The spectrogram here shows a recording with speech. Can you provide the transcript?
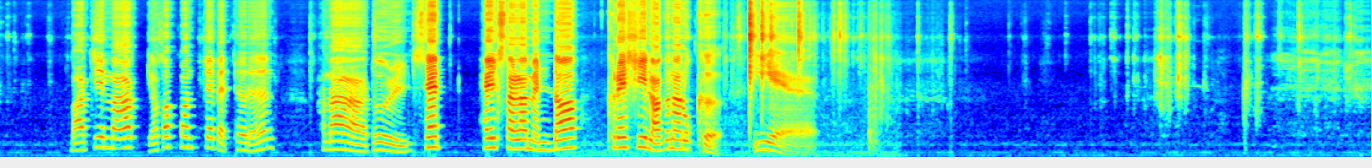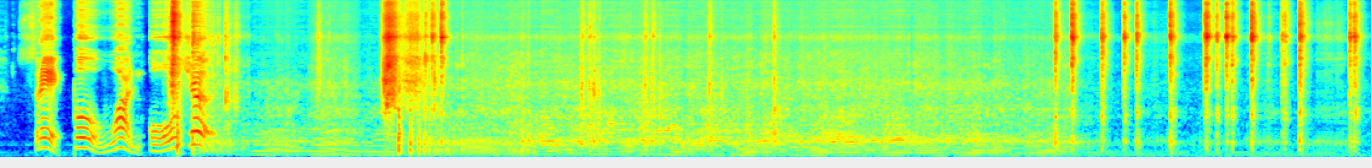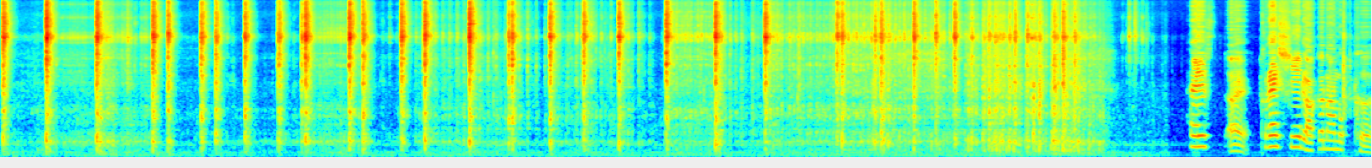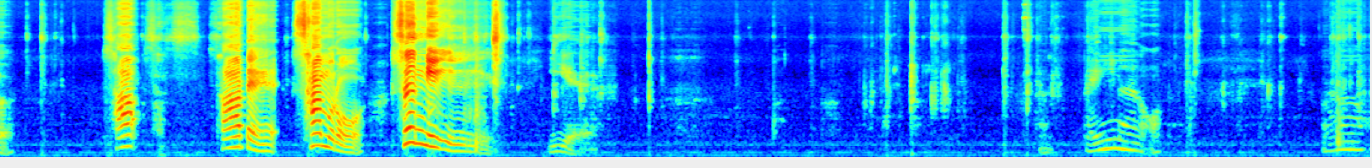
마지막 여섯 번째 배틀은 하나 둘 셋. 헬살라멘더 크래시 라그나로크. 예. 쓰 리 투원 고션 헬, 아, 크래시 라그나노크 4, 4대 3으로 승리! 예. 베인은 어, 아,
